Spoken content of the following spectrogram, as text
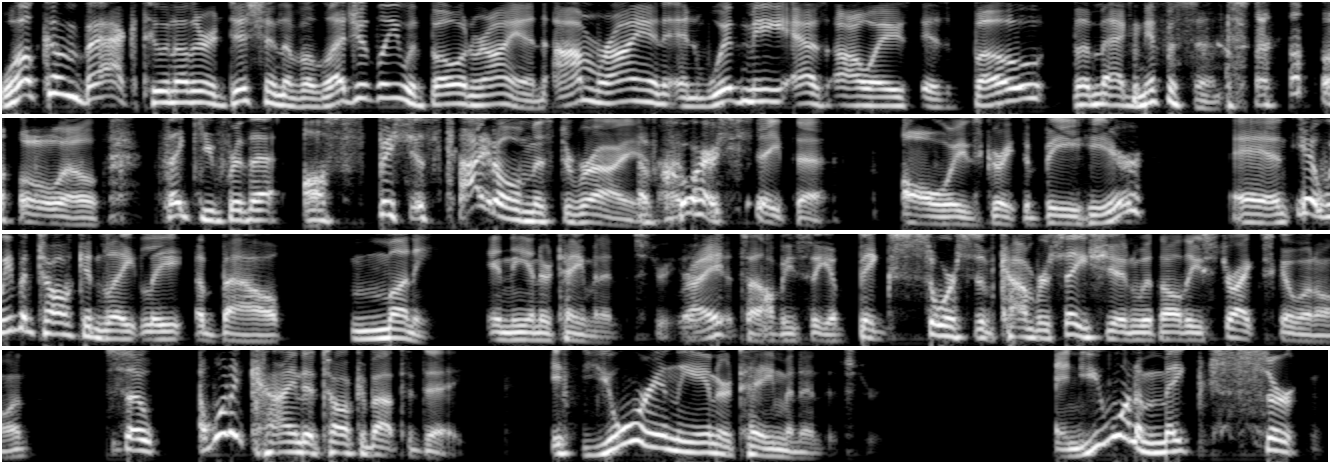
Welcome back to another edition of Allegedly with Bo and Ryan. I'm Ryan, and with me, as always, is Bo the Magnificent. oh, well, thank you for that auspicious title, Mr. Ryan. Of course. I appreciate that. Always great to be here. And yeah, we've been talking lately about money in the entertainment industry. Right. It's obviously a big source of conversation with all these strikes going on. So I want to kind of talk about today if you're in the entertainment industry and you want to make certain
